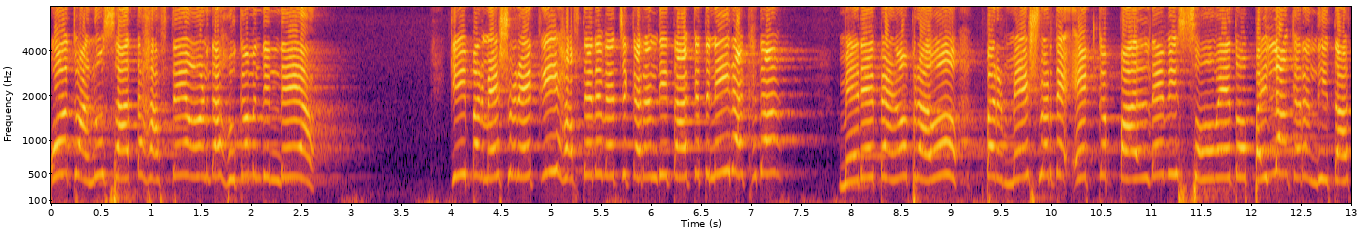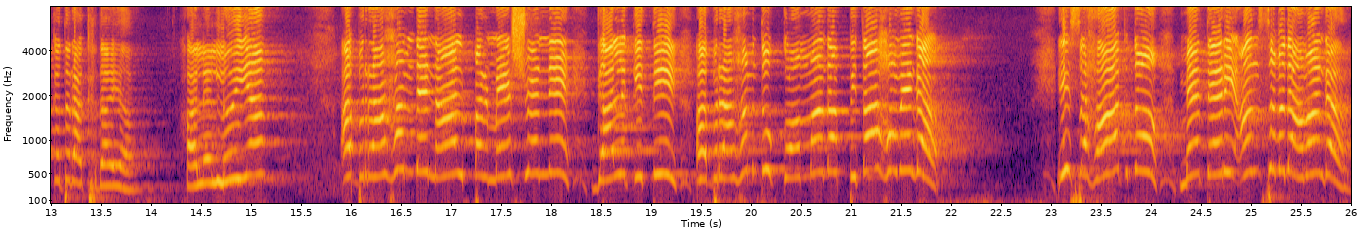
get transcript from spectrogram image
ਉਹ ਤੁਹਾਨੂੰ 7 ਹਫ਼ਤੇ ਆਉਣ ਦਾ ਹੁਕਮ ਦਿੰਦੇ ਆ। ਕੀ ਪਰਮੇਸ਼ਵਰ ਇੱਕ ਹੀ ਹਫ਼ਤੇ ਦੇ ਵਿੱਚ ਕਰਨ ਦੀ ਤਾਕਤ ਨਹੀਂ ਰੱਖਦਾ? ਮੇਰੇ ਭੈਣੋ ਭਰਾਵੋ, ਪਰਮੇਸ਼ਵਰ ਤੇ ਇੱਕ ਪਲ ਦੇ ਵੀ ਸੋਵੇਂ ਤੋਂ ਪਹਿਲਾਂ ਕਰਨ ਦੀ ਤਾਕਤ ਰੱਖਦਾ ਆ। ਹਾਲੇਲੂਇਆ ਅਬਰਾਹਮ ਦੇ ਨਾਲ ਪਰਮੇਸ਼ਵਰ ਨੇ ਗੱਲ ਕੀਤੀ, ਅਬਰਾਹਮ, ਤੂੰ ਕੌਮਾਂ ਦਾ ਪਿਤਾ ਹੋਵੇਂਗਾ। ਇਸਹਾਕ ਤੋਂ ਮੈਂ ਤੇਰੀ ਅੰਸ਼ ਵਧਾਵਾਂਗਾ।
